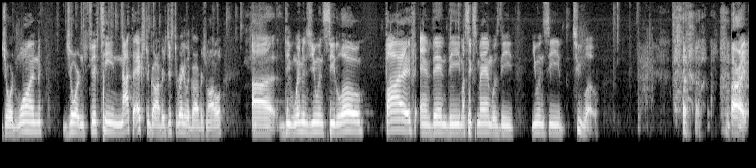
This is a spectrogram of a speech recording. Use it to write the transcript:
Jordan 1, Jordan 15, not the extra garbage, just the regular garbage model. Uh, the women's UNC low five, and then the my sixth man was the UNC two low. All right,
